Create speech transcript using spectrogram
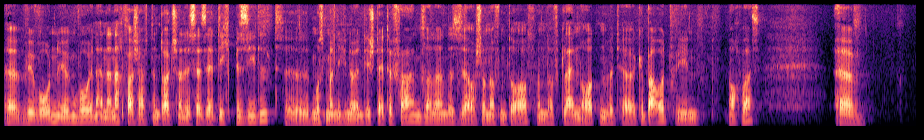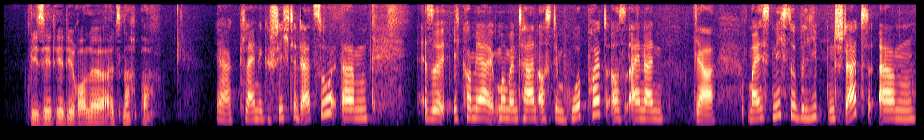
Äh, Wir wohnen irgendwo in einer Nachbarschaft. In Deutschland ist ja sehr dicht besiedelt. Äh, Muss man nicht nur in die Städte fahren, sondern das ist ja auch schon auf dem Dorf und auf kleinen Orten wird ja gebaut, wie noch was. Äh, Wie seht ihr die Rolle als Nachbar? Ja, kleine Geschichte dazu. Ähm, also ich komme ja momentan aus dem Ruhrpott, aus einer ja, meist nicht so beliebten Stadt ähm,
